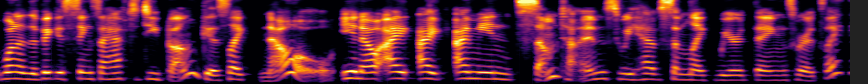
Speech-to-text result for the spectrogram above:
one of the biggest things I have to debunk is like, no, you know, I, I, I mean, sometimes we have some like weird things where it's like,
